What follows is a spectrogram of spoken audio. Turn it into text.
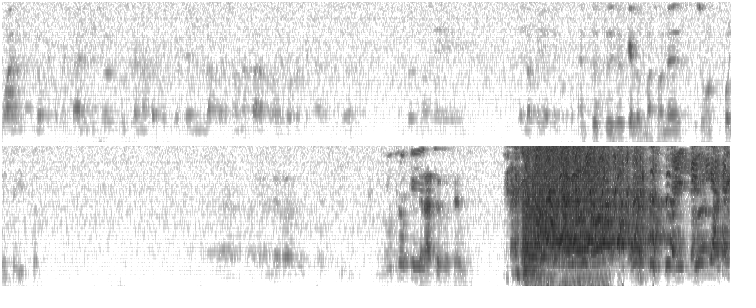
cual lo que comentaba al inicio buscan la perfección de la persona para poderlo reflejar en la sociedad. Entonces no sé, es lo que yo tengo que Entonces tú dices que los masones somos politeístas. a grandes rasgos, pues Yo creo que Gracias a Zeus. Eh, yo, hace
